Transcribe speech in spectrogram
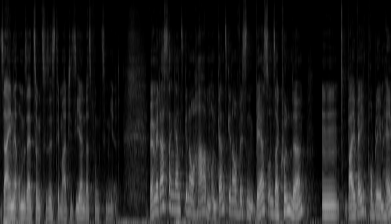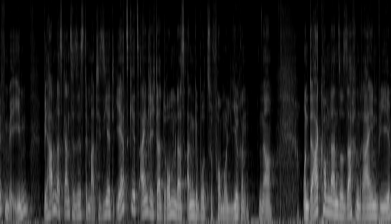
seine Umsetzung zu systematisieren. Das funktioniert. Wenn wir das dann ganz genau haben und ganz genau wissen, wer ist unser Kunde, mm, bei welchen Problemen helfen wir ihm? Wir haben das Ganze systematisiert. Jetzt geht es eigentlich darum, das Angebot zu formulieren. Na? Und da kommen dann so Sachen rein wie,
